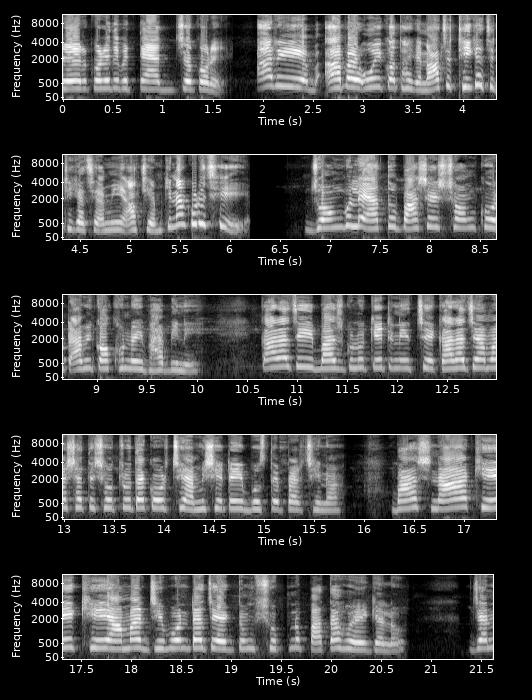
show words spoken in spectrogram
বের করে দেবে ত্যায্য করে। আরে, আবার ওই কথা কেন? আচ্ছা ঠিক আছে ঠিক আছে, আমি আছি। আমি কি না করেছি? জঙ্গলে এত বাঁশের সংকট আমি কখনোই ভাবিনি। কারা যে এই বাঁশগুলো কেটে নিচ্ছে, কারা যে আমার সাথে শত্রুতা করছে, আমি সেটাই বুঝতে পারছি না। বাঁশ না খেয়ে খেয়ে আমার জীবনটা যে একদম শুকনো পাতা হয়ে গেল, যেন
